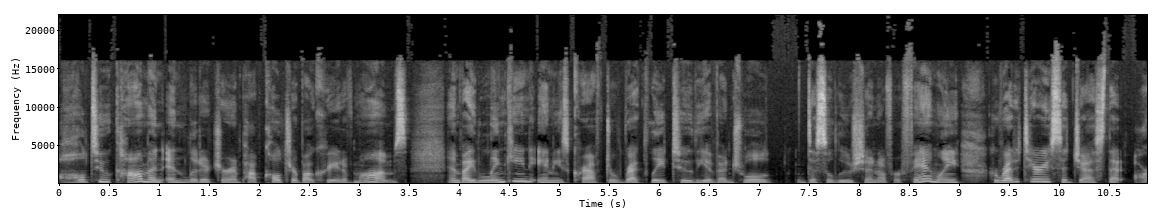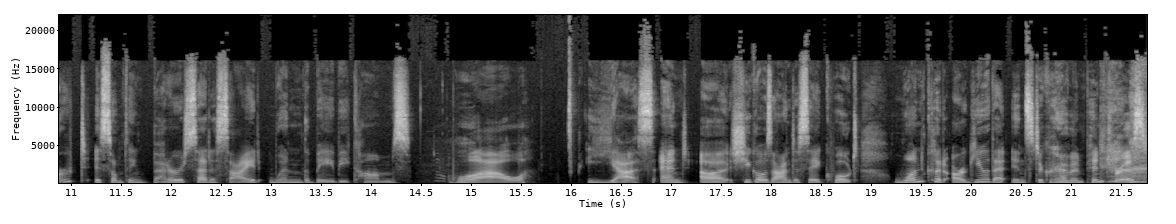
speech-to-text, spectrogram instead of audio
all too common in literature and pop culture about creative moms. And by linking Annie's craft directly to the eventual dissolution of her family, Hereditary suggests that art is something better set aside when the baby comes. Wow. Yes, and uh, she goes on to say, "quote One could argue that Instagram and Pinterest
